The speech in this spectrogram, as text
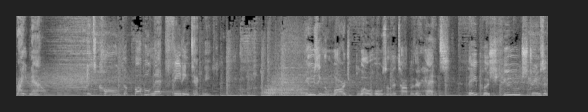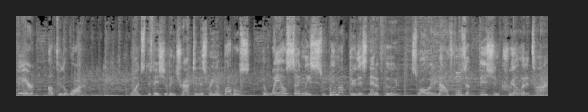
right now. It's called the bubble net feeding technique. Using the large blowholes on the top of their heads, they push huge streams of air up through the water. Once the fish have been trapped in this ring of bubbles, the whales suddenly swim up through this net of food, swallowing mouthfuls of fish and krill at a time.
